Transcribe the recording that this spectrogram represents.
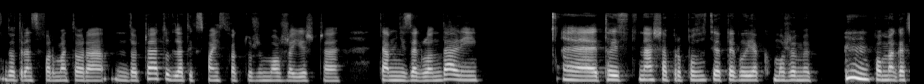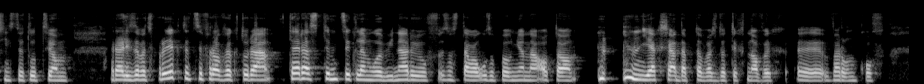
do transformatora do czatu dla tych z Państwa, którzy może jeszcze tam nie zaglądali. E, to jest nasza propozycja tego, jak możemy pomagać instytucjom realizować projekty cyfrowe, która teraz tym cyklem webinariów została uzupełniona o to, jak się adaptować do tych nowych e, warunków E,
